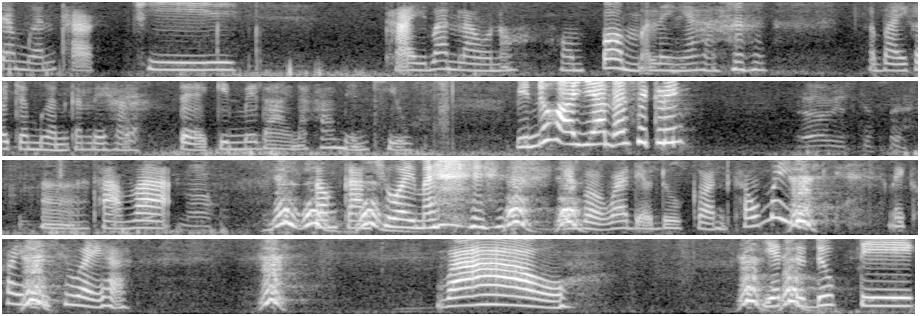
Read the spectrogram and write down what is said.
จะเหมือนผักชีไทยบ้านเราเนาะหอมป้อมอะไรเงี้ยค่ะใบเขาจะเหมือนกันเลยค่ะ แต่กินไม่ได้นะคะ เหม็นคิววินนูฮอยันแอนสกลิง Ja, vi ska se. อ่าถามว่า Nå. ต้องการช่วยไหมแกบอกว่าเดี๋ยวดูก่อนเขาไม่ไม่ค่อยให้ช่วยค่ะ ว้าว เย็ดจะดุกติก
